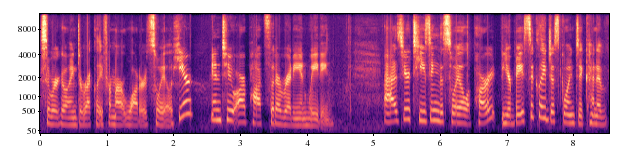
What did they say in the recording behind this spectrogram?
So we're going directly from our watered soil here into our pots that are ready and waiting. As you're teasing the soil apart, you're basically just going to kind of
